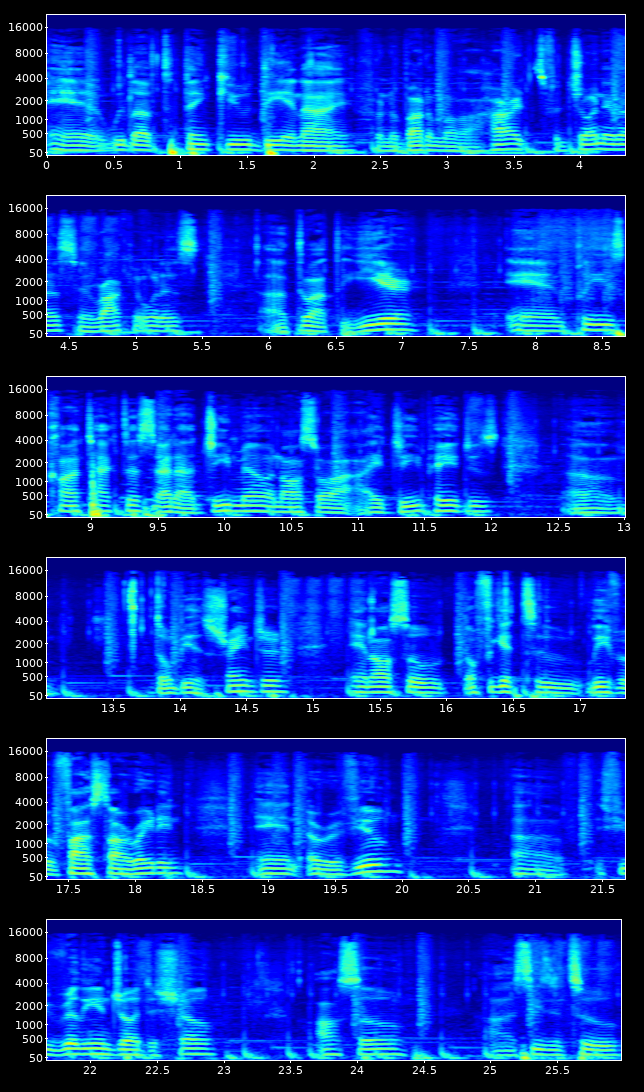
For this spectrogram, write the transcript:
And we'd love to thank you, Dee and I, from the bottom of our hearts, for joining us and rocking with us uh, throughout the year. And please contact us at our Gmail and also our IG pages. Um, don't be a stranger. And also, don't forget to leave a five star rating and a review uh, if you really enjoyed the show. Also, uh, season two,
